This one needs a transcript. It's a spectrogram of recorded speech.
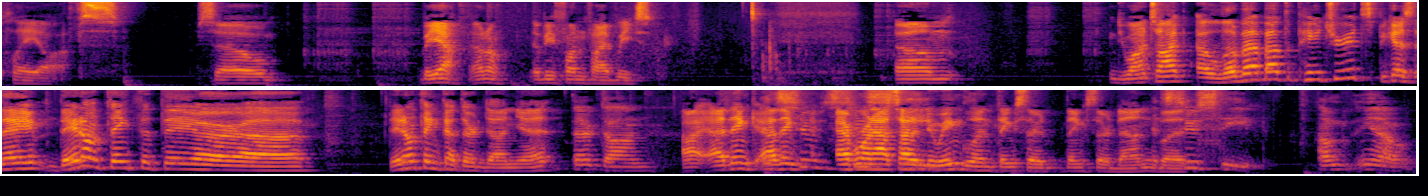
playoffs. So, but yeah, I don't know. It'll be fun five weeks. Um, do you want to talk a little bit about the Patriots because they they don't think that they are uh, they don't think that they're done yet. They're done. I, I think I think too- everyone too outside of. New England thinks they're thinks they're done, It's but too steep. Um, you know,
